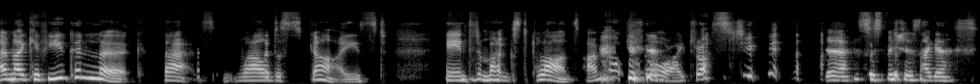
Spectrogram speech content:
I'm like, if you can look that well disguised in amongst plants, I'm not sure I trust you. yeah, suspicious, I guess.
